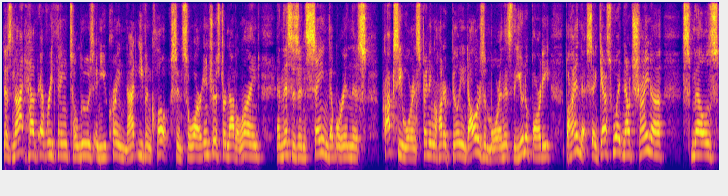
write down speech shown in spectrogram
does not have everything to lose in Ukraine, not even close. And so our interests are not aligned. And this is insane that we're in this proxy war and spending $100 billion or more. And it's the uniparty behind this. And guess what? Now China smells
